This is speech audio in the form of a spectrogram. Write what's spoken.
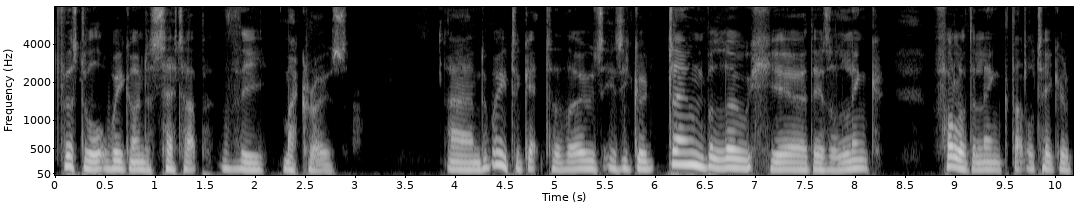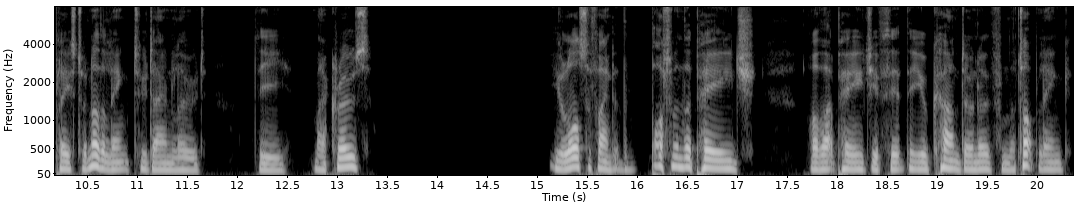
First of all, we're going to set up the macros. And the way to get to those is you go down below here, there's a link, follow the link, that'll take you to a place to another link to download the macros. You'll also find at the bottom of the page, of that page, if it, you can't download from the top link,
